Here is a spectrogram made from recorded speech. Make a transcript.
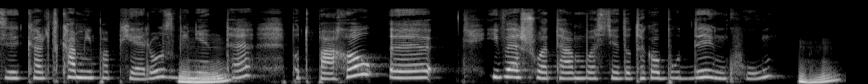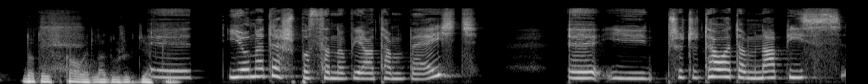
z kartkami papieru zwinięte pod pachą yy, i weszła tam właśnie do tego budynku. Mhm. Do tej szkoły dla dużych dziewczyn. Y, I ona też postanowiła tam wejść. Y, I przeczytała tam napis, y,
